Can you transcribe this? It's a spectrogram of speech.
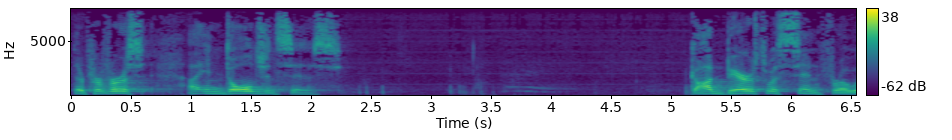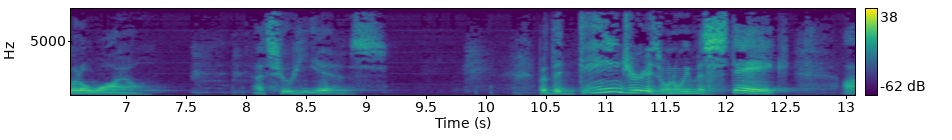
their perverse uh, indulgences. God bears with sin for a little while. That's who He is. But the danger is when we mistake uh,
